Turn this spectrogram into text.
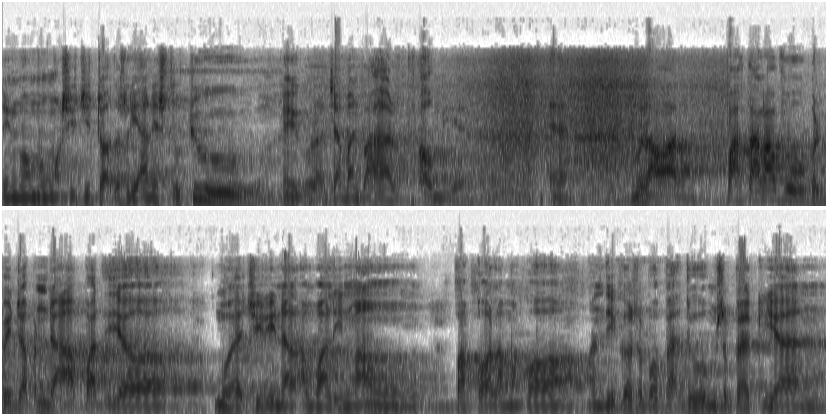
sing ngomong kok siji tok terus liyane setuju. Iku zaman Pak Harto piye? Eh, musyawarah pahtalafu berbeda pendapat ya. Muhajirin al awalin mau Faqala maka andika sapa ba'duhum sebagian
